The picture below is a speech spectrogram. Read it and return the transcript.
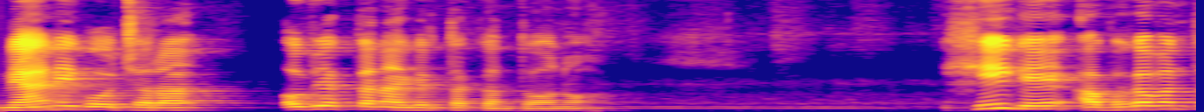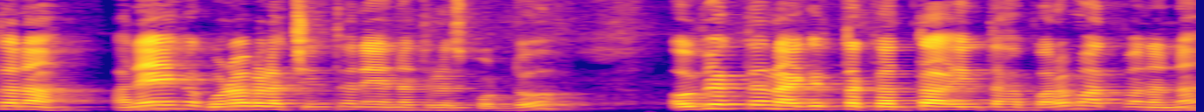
ಜ್ಞಾನಿಗೋಚರ ಅವ್ಯಕ್ತನಾಗಿರ್ತಕ್ಕಂಥವನು. ಹೀಗೆ ಆ ಭಗವಂತನ ಅನೇಕ ಗುಣಗಳ ಚಿಂತನೆಯನ್ನು ತಿಳಿಸ್ಕೊಟ್ಟು ಅವ್ಯಕ್ತನಾಗಿರ್ತಕ್ಕಂಥ ಇಂತಹ ಪರಮಾತ್ಮನನ್ನು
